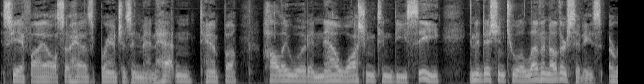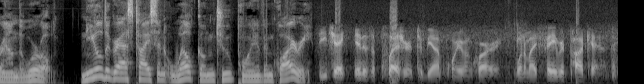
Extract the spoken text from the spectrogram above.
CFI also has branches in Manhattan, Tampa, Hollywood, and now Washington, D.C., in addition to 11 other cities around the world. Neil deGrasse Tyson, welcome to Point of Inquiry. DJ, it is a pleasure to be on Point of Inquiry, one of my favorite podcasts.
